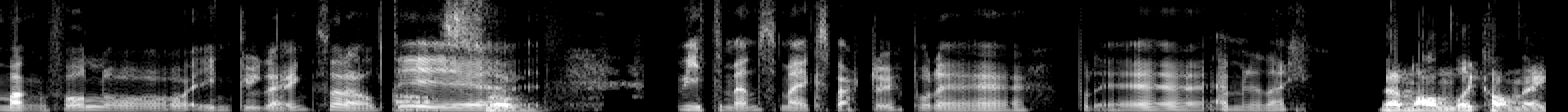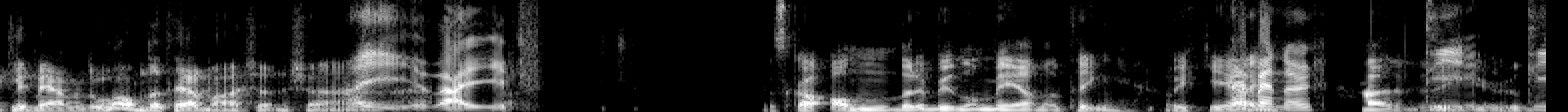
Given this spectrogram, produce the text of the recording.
mangfold og inkludering, så er det alltid Altså, hvite menn som er eksperter på det, på det emnet der. hvem andre kan egentlig mene noe om det temaet? Jeg skjønner ikke. Nei, nei. Skal andre begynne å mene ting, og ikke jeg? Jeg mener, de, Herregud. de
